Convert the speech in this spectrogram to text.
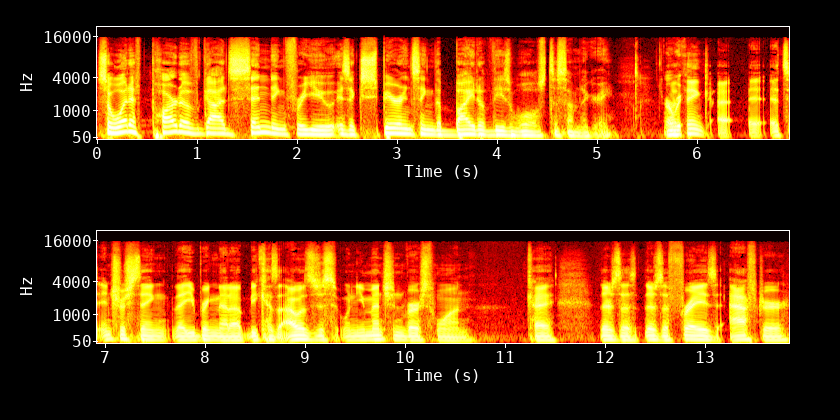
So what if part of God's sending for you is experiencing the bite of these wolves to some degree? I think uh, it's interesting that you bring that up because I was just when you mentioned verse one, okay. There's a there's a phrase after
